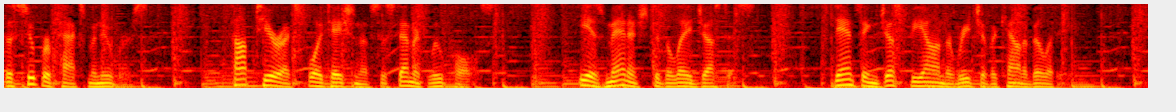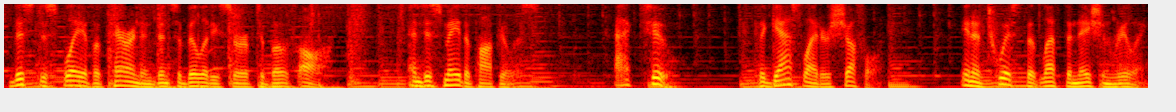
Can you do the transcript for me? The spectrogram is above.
the super PAC's maneuvers. Top tier exploitation of systemic loopholes. He has managed to delay justice. Dancing just beyond the reach of accountability. This display of apparent invincibility served to both awe and dismay the populace. Act 2 The Gaslighters Shuffle. In a twist that left the nation reeling,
